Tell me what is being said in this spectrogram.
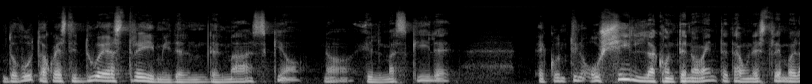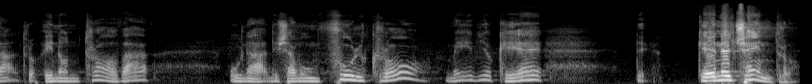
dovuto a questi due estremi del, del maschio, no? il maschile continu- oscilla continuamente tra un estremo e l'altro e non trova una, diciamo, un fulcro medio che è, che è nel centro.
